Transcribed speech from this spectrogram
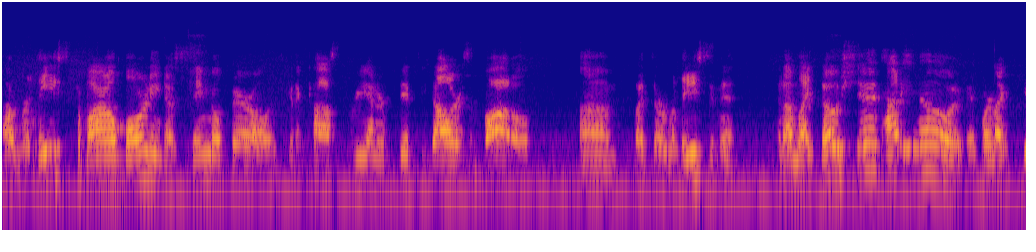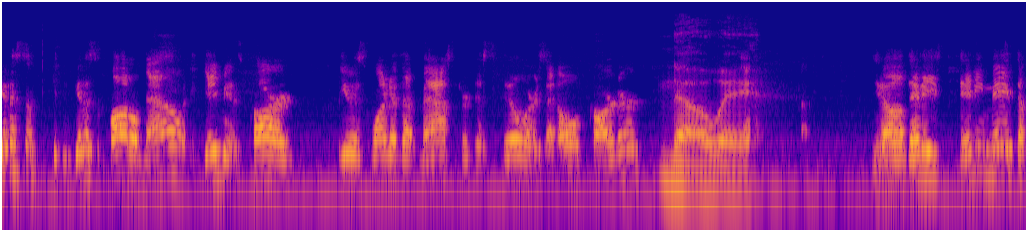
a release tomorrow morning, a single barrel. It's going to cost three hundred fifty dollars a bottle, um, but they're releasing it. And I'm like, no shit. How do you know? And we're like, get us a, can you get us a bottle now? And he gave me his card he was one of the master distillers at Old Carter. No way. You know, then he then he made the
